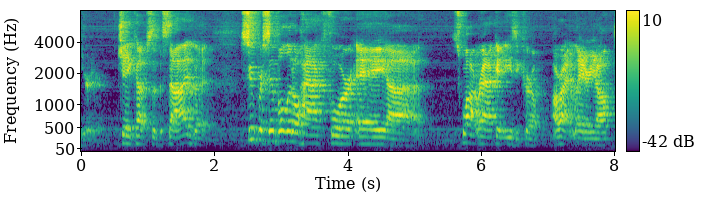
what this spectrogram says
your J-cups to the side, but super simple little hack for a uh, squat rack and EZ curl. All right, later y'all.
